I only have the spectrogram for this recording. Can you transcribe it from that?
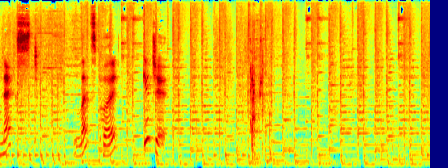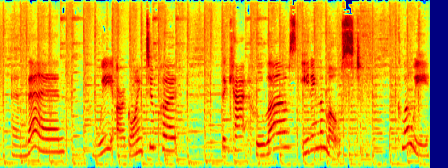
Next, let's put Gidget. And then we are going to put the cat who loves eating the most, Chloe.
